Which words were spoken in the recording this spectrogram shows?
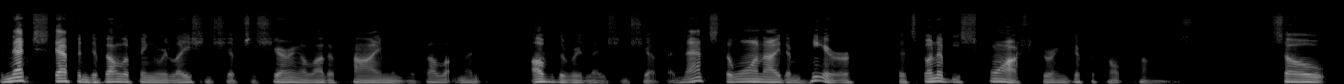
The next step in developing relationships is sharing a lot of time and development of the relationship. And that's the one item here that's going to be squashed during difficult times. So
